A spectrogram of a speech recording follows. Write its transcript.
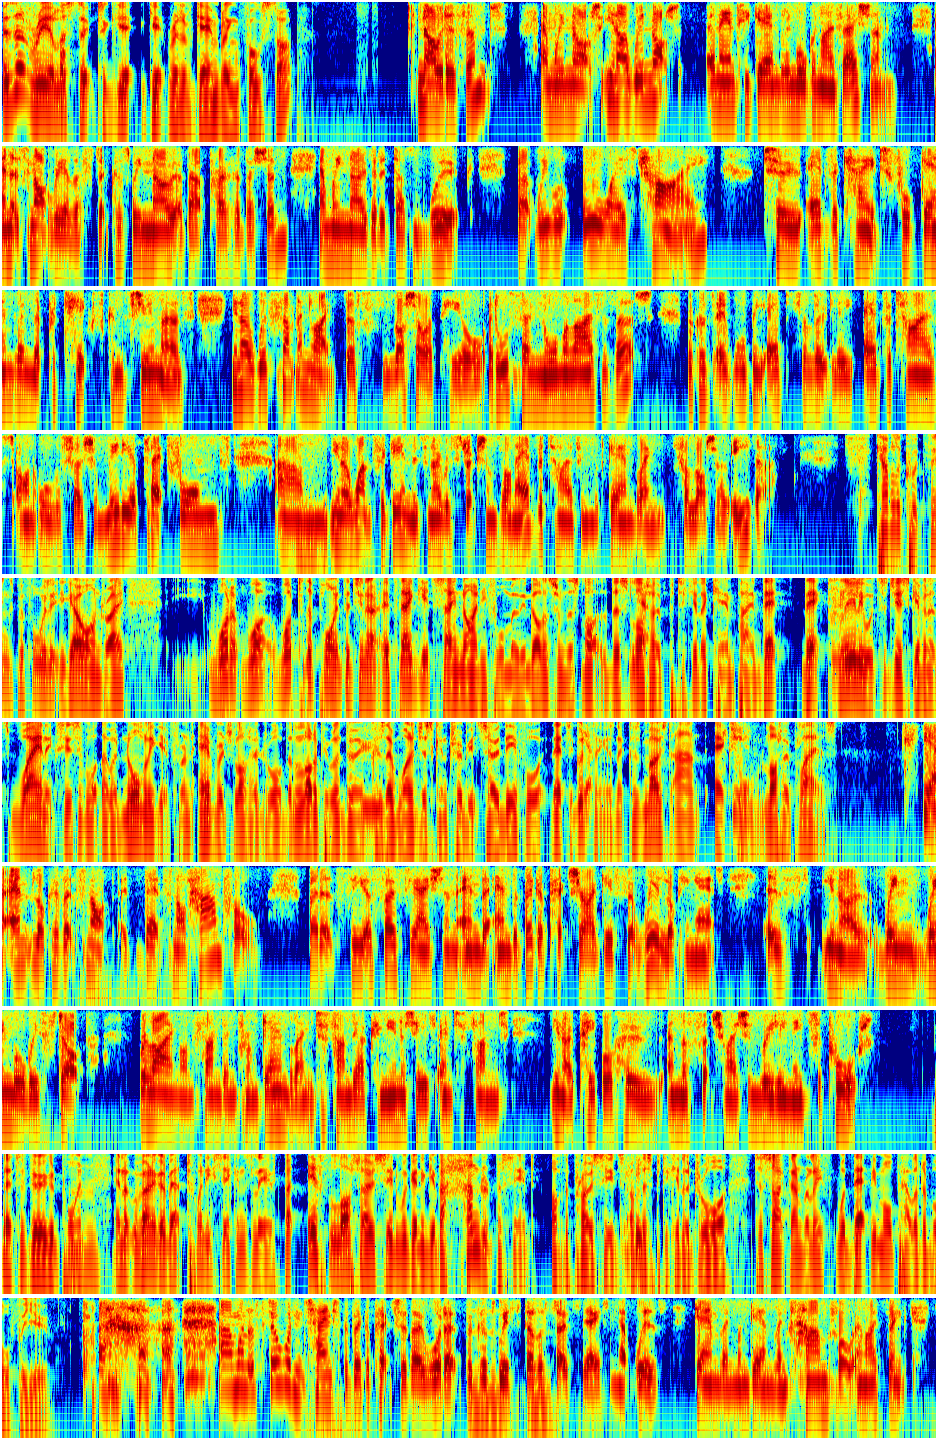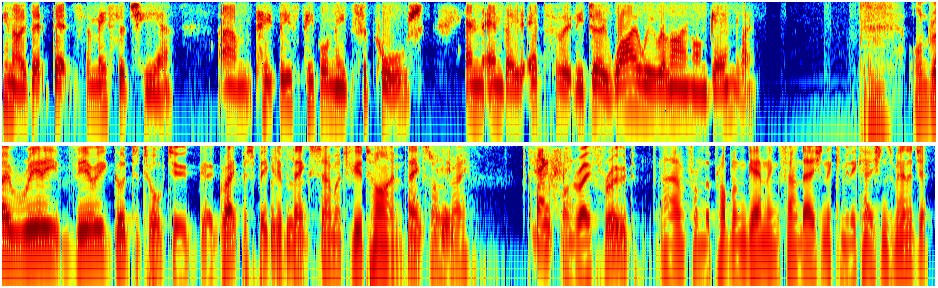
Is it realistic to get, get rid of gambling full stop? No, it isn't. And we're not, you know, we're not an anti gambling organisation. And it's not realistic because we know about prohibition and we know that it doesn't work. But we will always try to advocate for gambling that protects consumers. You know, with something like this lotto appeal, it also normalises it because it will be absolutely advertised on all the social media platforms. Um, mm. You know, once again, there's no restrictions on advertising with gambling for lotto either. Couple of quick things before we let you go, Andree. What what what to the point that you know if they get say ninety four million dollars from this lot, this lotto yeah. particular campaign, that that mm. clearly mm. would suggest, given it's way in excess of what they would normally get for an average lotto draw, that a lot of people are doing it because mm. they want to just contribute. So therefore, that's a good thing, isn't it? Because most aren't actual yeah. lotto players. Yeah, and look, if it's not, that's not harmful, but it's the association and the, and the bigger picture, I guess, that we're looking at is, you know, when when will we stop? relying on funding from gambling to fund our communities and to fund, you know, people who in this situation really need support. That's a very good point. Mm. And look, we've only got about 20 seconds left. But if Lotto said we're going to give 100% of the proceeds of this particular draw to cyclone relief, would that be more palatable for you? um, well, it still wouldn't change the bigger picture, though, would it? Because mm. we're still mm. associating it with gambling when gambling's harmful. And I think, you know, that that's the message here um, pe- these people need support, and, and they absolutely do. Why are we relying on gambling? Andree, really very good to talk to you. A great perspective. Mm-hmm. Thanks so much for your time. Thanks, Thank you. Andree. Thanks. Andree Froude um, from the Problem Gambling Foundation, the communications manager.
